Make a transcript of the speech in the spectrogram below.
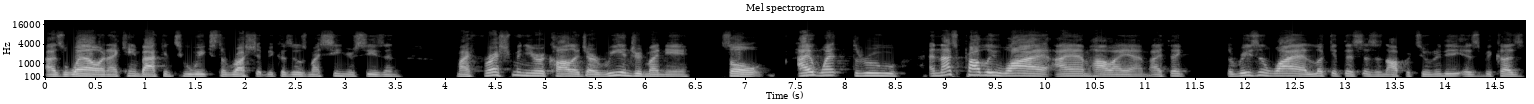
as well. And I came back in two weeks to rush it because it was my senior season. My freshman year of college, I re injured my knee. So I went through, and that's probably why I am how I am. I think the reason why I look at this as an opportunity is because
